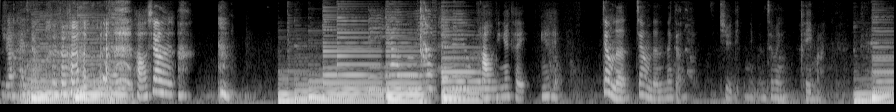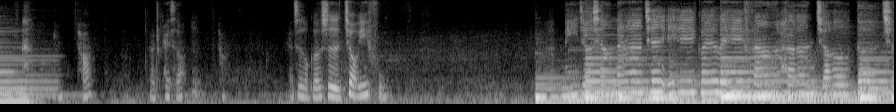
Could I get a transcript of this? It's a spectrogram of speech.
需要开嗓，好像，好，应该可以，应该可以。这样的这样的那个距离，你们这边可以吗？好，那就开始哦。好，那这首歌是《旧衣服》。你就像那件衣柜里放很久的旧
